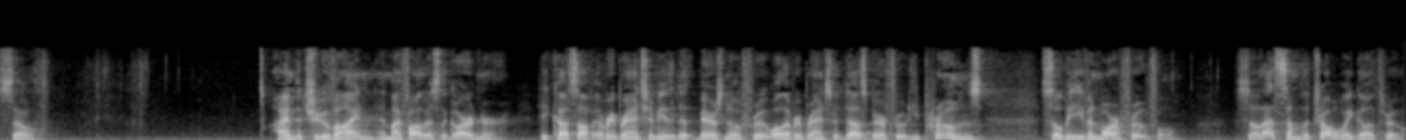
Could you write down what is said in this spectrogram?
So, I am the true vine, and my Father is the gardener. He cuts off every branch in me that bears no fruit, while every branch that does bear fruit, he prunes so be even more fruitful. So that's some of the trouble we go through.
